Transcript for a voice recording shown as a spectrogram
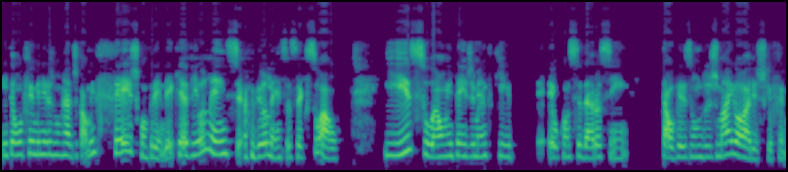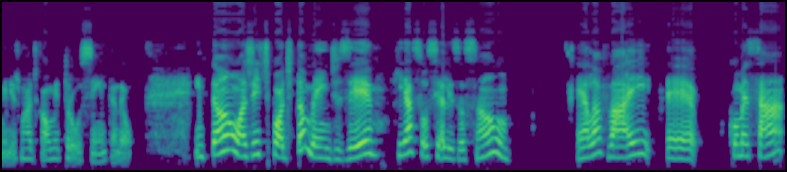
Então, o feminismo radical me fez compreender que é violência, violência sexual. E isso é um entendimento que eu considero, assim, talvez um dos maiores que o feminismo radical me trouxe, entendeu? Então, a gente pode também dizer que a socialização ela vai é, começar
